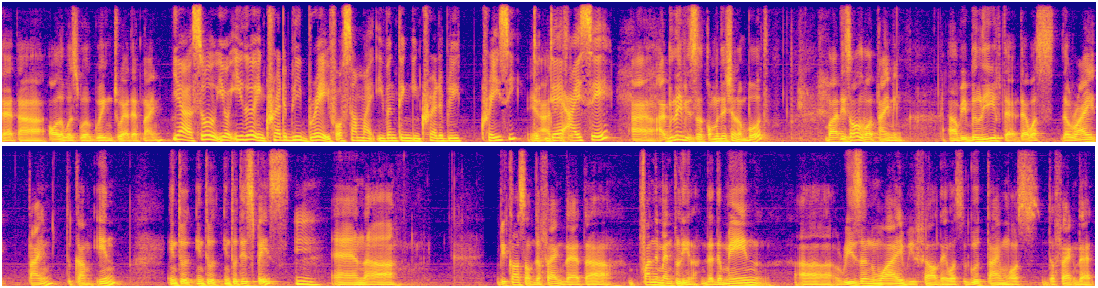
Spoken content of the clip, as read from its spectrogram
that uh, all of us were going through at that time. Yeah, so you're either incredibly brave or some might even think incredibly crazy. Yeah, dare I, I say? Uh, I believe it's a combination of both, but it's all about timing. Uh, we believe that that was the right time to come in into into into this space, mm. and uh, because of the fact that uh, fundamentally the, the main uh, reason why we felt it was a good time was the fact that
